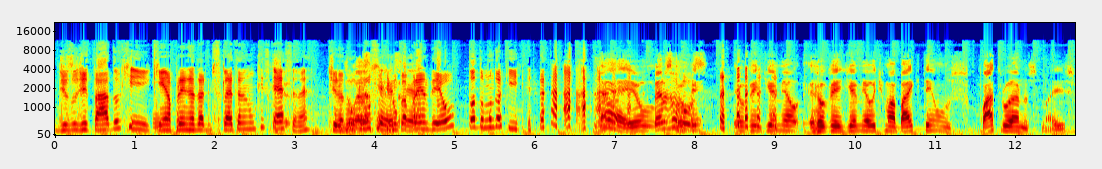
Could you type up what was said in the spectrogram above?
diz o ditado que quem aprende a andar de bicicleta nunca esquece, né? Tirando Não o é? russo que nunca é. aprendeu, todo mundo aqui. É, eu. Menos o eu, russo. eu vendi a minha, eu vendi a minha última bike tem uns 4 anos, mas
